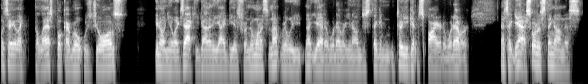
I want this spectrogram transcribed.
let's say like the last book I wrote was Jaws, you know, and you're like, Zakk, you got any ideas for a new one? I said, not really, not yet or whatever. You know, I'm just thinking until you get inspired or whatever. And it's like, yeah, I saw this thing on this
